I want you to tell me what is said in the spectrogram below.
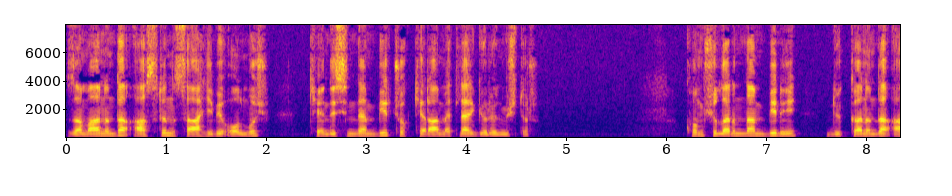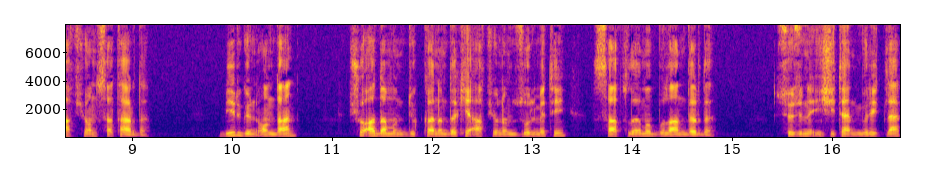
Zamanında asrın sahibi olmuş, kendisinden birçok kerametler görülmüştür. Komşularından biri dükkanında afyon satardı. Bir gün ondan, şu adamın dükkanındaki afyonun zulmeti saflığımı bulandırdı. Sözünü işiten müritler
